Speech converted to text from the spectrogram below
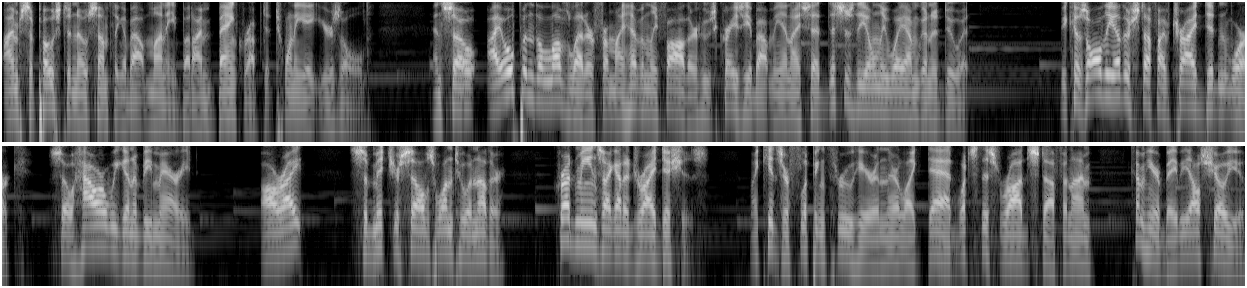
I'm supposed to know something about money, but I'm bankrupt at 28 years old. And so I opened the love letter from my Heavenly Father, who's crazy about me, and I said, This is the only way I'm going to do it. Because all the other stuff I've tried didn't work. So how are we going to be married? All right, submit yourselves one to another. Crud means I got to dry dishes. My kids are flipping through here, and they're like, Dad, what's this rod stuff? And I'm, Come here, baby, I'll show you.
